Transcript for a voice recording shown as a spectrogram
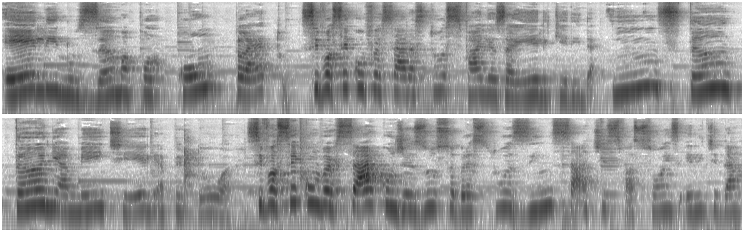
Ele nos ama por completo. Se você confessar as tuas falhas a Ele, querida, instantaneamente Ele a perdoa. Se você conversar com Jesus sobre as tuas insatisfações, Ele te dá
